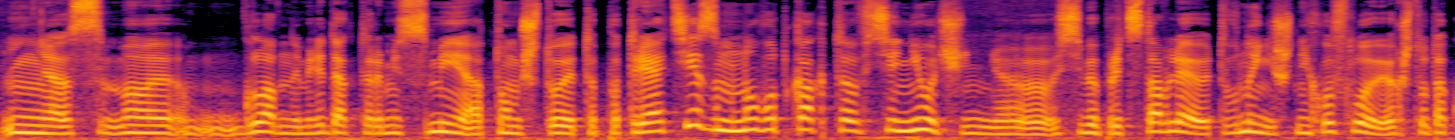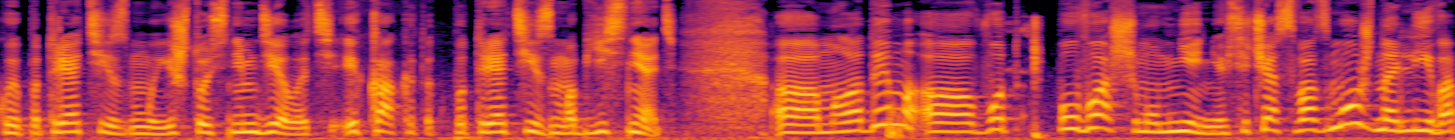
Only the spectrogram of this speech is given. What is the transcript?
с главными редакторами СМИ о том, что это патриотизм, но вот как-то все не очень себе представляют в нынешних условиях, что такое патриотизм и что с ним делать, и как этот патриотизм объяснять молодым. А вот по вашему мнению, сейчас возможно ли вообще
